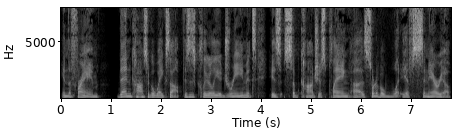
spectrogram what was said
in the frame. Then Kasuga wakes up. This is clearly a dream. It's his subconscious playing uh, sort of a what if scenario.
